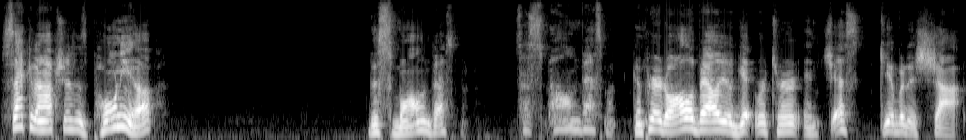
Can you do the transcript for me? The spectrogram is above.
Second option is pony up this small investment. It's a small investment compared to all the value you'll get in return and just give it a shot.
